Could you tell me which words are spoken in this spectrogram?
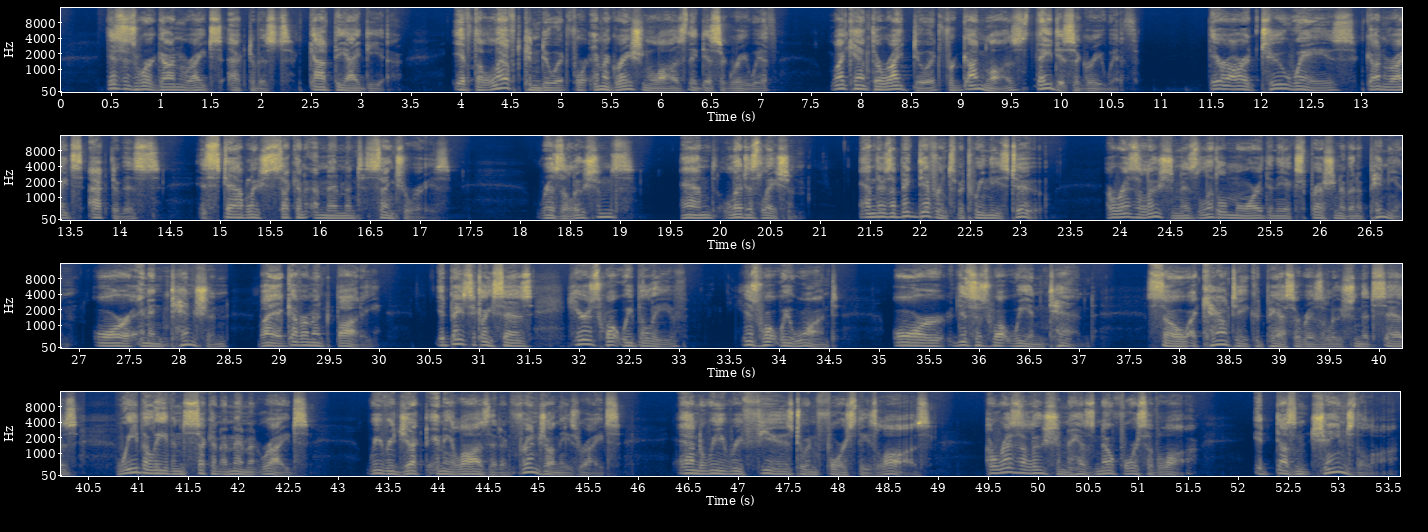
This is where gun rights activists got the idea. If the left can do it for immigration laws they disagree with, why can't the right do it for gun laws they disagree with? There are two ways gun rights activists establish Second Amendment sanctuaries resolutions and legislation. And there's a big difference between these two. A resolution is little more than the expression of an opinion or an intention by a government body. It basically says, here's what we believe, here's what we want, or this is what we intend. So a county could pass a resolution that says, we believe in Second Amendment rights, we reject any laws that infringe on these rights, and we refuse to enforce these laws. A resolution has no force of law. It doesn't change the law,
